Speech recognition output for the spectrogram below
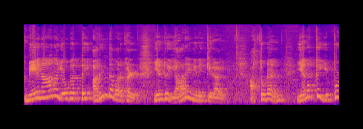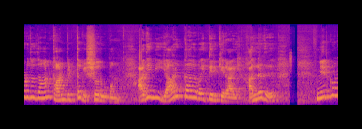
மேலான யோகத்தை அறிந்தவர்கள் என்று யாரை நினைக்கிறாய்? அத்துடன் எனக்கு இப்பொழுதுதான் காண்பித்த விஸ்வரூபம். அதை நீ யாருக்காக வைத்திருக்கிறாய்? அல்லது நிர்குண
